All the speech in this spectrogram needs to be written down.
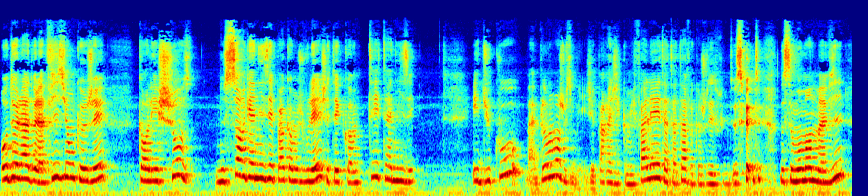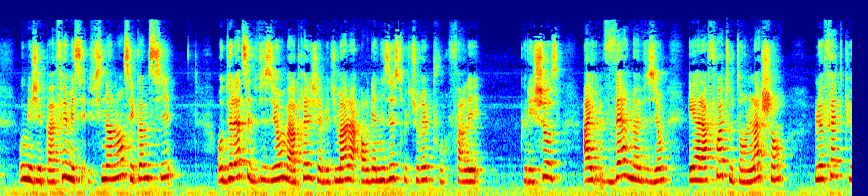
au-delà de la vision que j'ai, quand les choses ne s'organisaient pas comme je voulais, j'étais comme tétanisée. Et du coup, bah, plein de moments, je me dis, mais j'ai pas réagi comme il fallait, ta ta ta, que je des trucs de ce, de, ce moment de ma vie. Oui, mais j'ai pas fait. Mais finalement, c'est comme si, au-delà de cette vision, bah, après, j'avais du mal à organiser, structurer pour faire les, que les choses aillent vers ma vision et à la fois tout en lâchant le fait que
